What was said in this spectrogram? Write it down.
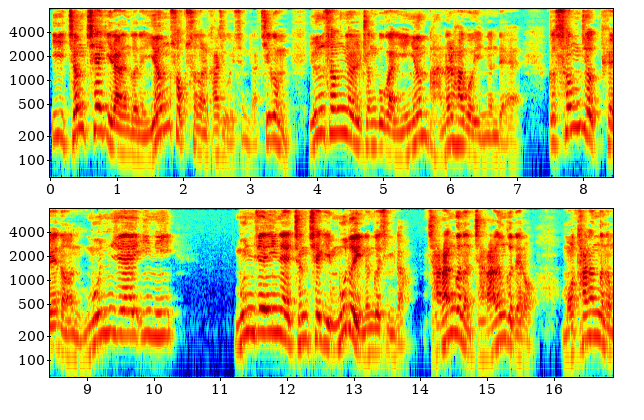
이 정책이라는 것은 영속성을 가지고 있습니다. 지금 윤석열 정부가 2년 반을 하고 있는데 그 성적표에는 문재인이 문재인의 정책이 묻어 있는 것입니다. 잘한 거는 잘하는 그대로, 못하는 거는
